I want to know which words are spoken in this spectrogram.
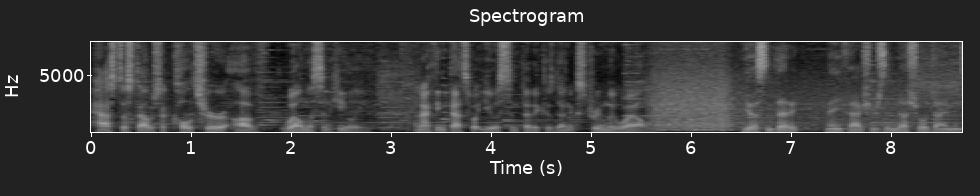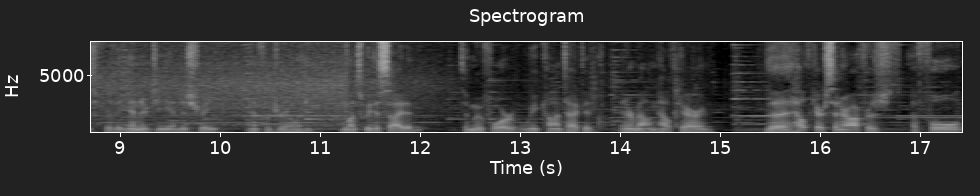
has to establish a culture of wellness and healing. And I think that's what US Synthetic has done extremely well. US Synthetic manufactures industrial diamonds for the energy industry and for drilling. Once we decided to move forward, we contacted Intermountain Healthcare. The healthcare center offers a full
